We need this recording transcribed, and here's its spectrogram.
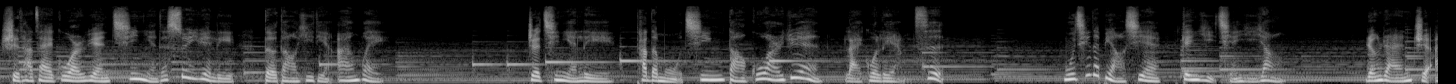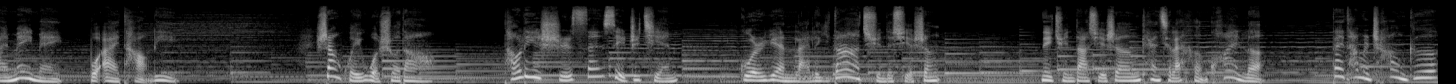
使她在孤儿院七年的岁月里得到一点安慰。这七年里，他的母亲到孤儿院来过两次。母亲的表现跟以前一样，仍然只爱妹妹，不爱陶丽。上回我说到，陶丽十三岁之前，孤儿院来了一大群的学生。那群大学生看起来很快乐，带他们唱歌，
